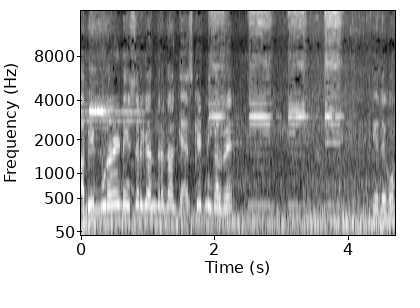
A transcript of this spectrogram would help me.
अभी पुराने टेंसर के अंदर का गैसकेट निकल रहे हैं। ये देखो।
